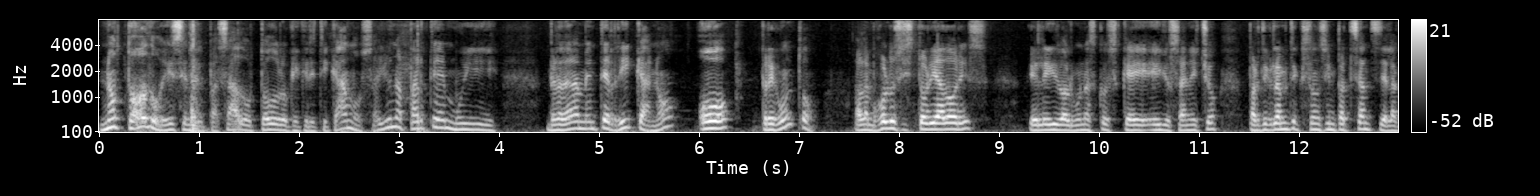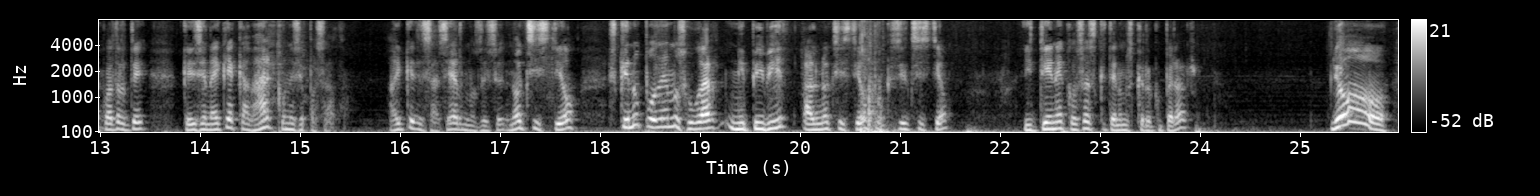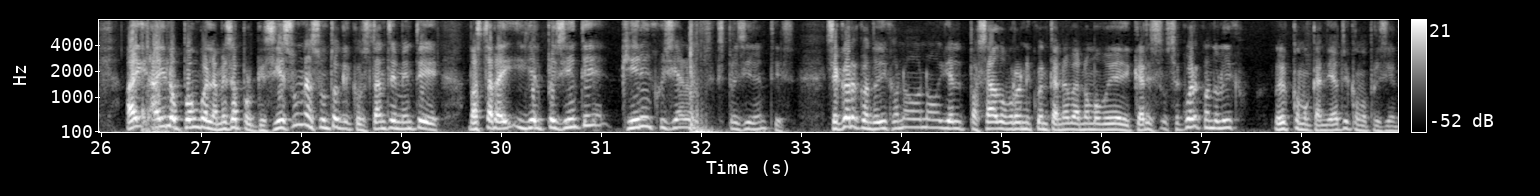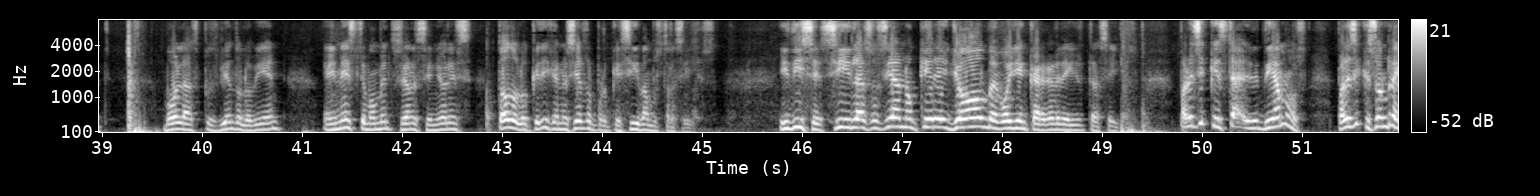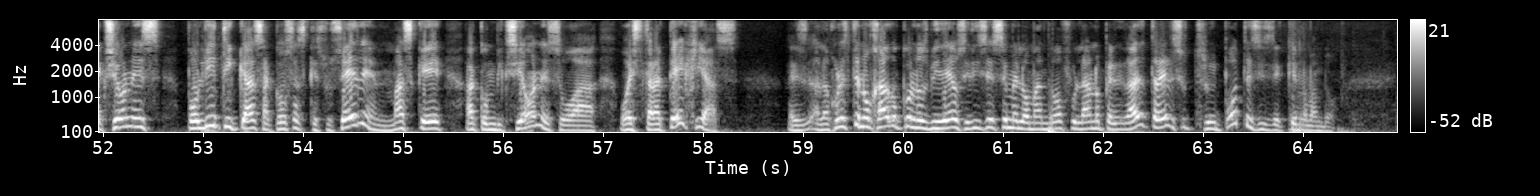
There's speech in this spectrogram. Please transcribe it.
No todo es en el pasado, todo lo que criticamos. Hay una parte muy verdaderamente rica, ¿no? O, pregunto, a lo mejor los historiadores, he leído algunas cosas que ellos han hecho, particularmente que son simpatizantes de la 4T, que dicen hay que acabar con ese pasado, hay que deshacernos de eso. No existió. Es que no podemos jugar ni vivir al no existió, porque sí existió y tiene cosas que tenemos que recuperar. Yo ahí, ahí, lo pongo en la mesa porque si es un asunto que constantemente va a estar ahí y el presidente quiere enjuiciar a los expresidentes. ¿Se acuerda cuando dijo, no, no, ya el pasado, Brony cuenta nueva, no me voy a dedicar a eso? ¿Se acuerda cuando lo dijo? Lo dijo como candidato y como presidente. Bolas, pues viéndolo bien, en este momento, señores y señores, todo lo que dije no es cierto porque sí vamos tras ellos. Y dice, si la sociedad no quiere, yo me voy a encargar de ir tras ellos. Parece que está, digamos, parece que son reacciones políticas a cosas que suceden, más que a convicciones o a estrategias. a lo mejor está enojado con los videos y dice, ese me lo mandó fulano, pero ha de traer su, hipótesis de quién lo mandó.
